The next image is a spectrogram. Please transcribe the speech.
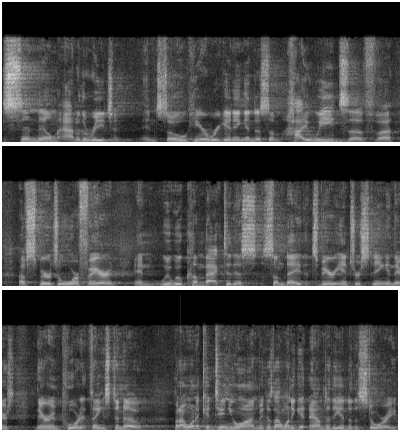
send them out of the region. And so here we're getting into some high weeds of, uh, of spiritual warfare, and, and we will come back to this someday. That's very interesting, and there's, there are important things to know. But I want to continue on because I want to get down to the end of the story.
